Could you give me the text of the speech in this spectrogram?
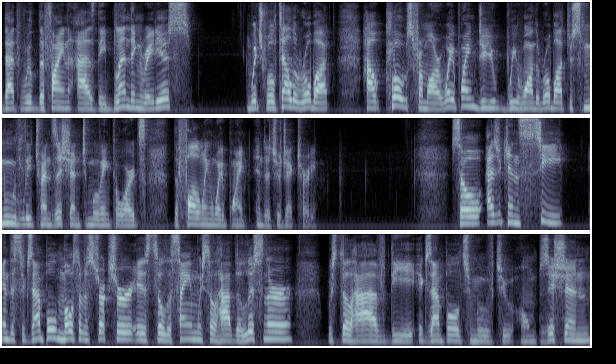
that we'll define as the blending radius, which will tell the robot how close from our waypoint do you, we want the robot to smoothly transition to moving towards the following waypoint in the trajectory. So as you can see in this example, most of the structure is still the same. We still have the listener, we still have the example to move to home position,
